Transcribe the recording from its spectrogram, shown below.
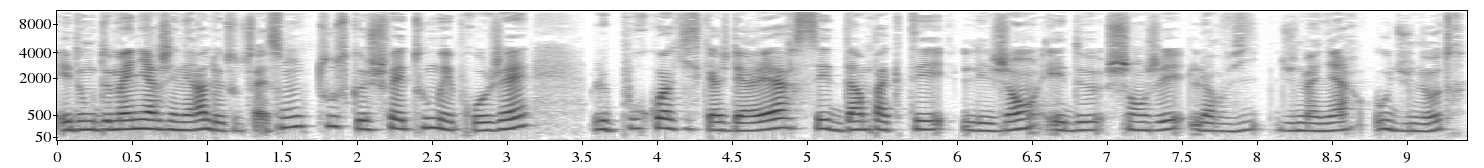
Et donc de manière générale, de toute façon, tout ce que je fais, tous mes projets, le pourquoi qui se cache derrière, c'est d'impacter les gens et de changer leur vie d'une manière ou d'une autre,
